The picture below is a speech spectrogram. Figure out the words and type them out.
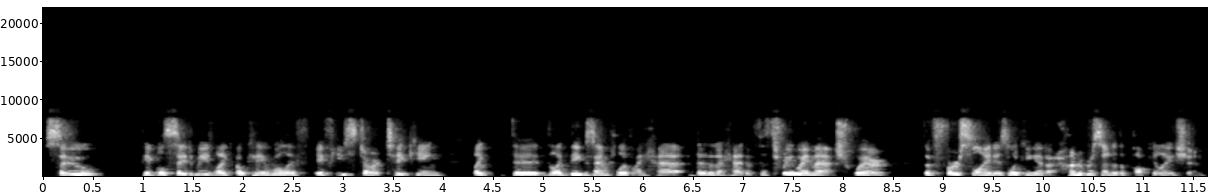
So people say to me like, okay, well, if if you start taking like the like the example of I had that I had of the three-way match where the first line is looking at 100% of the population,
